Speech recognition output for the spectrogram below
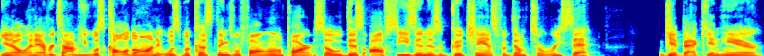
You know, and every time he was called on, it was because things were falling apart. So this offseason is a good chance for them to reset, get back in here.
